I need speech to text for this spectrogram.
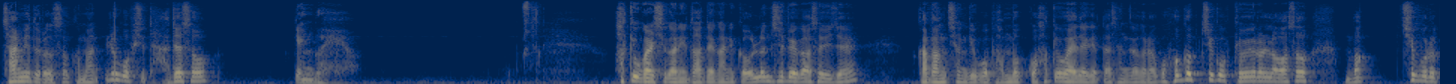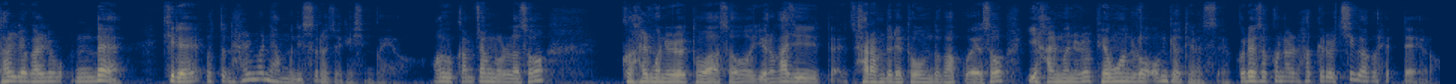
잠이 들어서 그만 7시 다 돼서 깬 거예요. 학교 갈 시간이 다 돼 가니까 얼른 집에 가서 이제 가방 챙기고 밥 먹고 학교 가야 되겠다 생각을 하고 허겁지겁 교회를 나와서 막 집으로 달려가려고 하는데 길에 어떤 할머니 한 분이 쓰러져 계신 거예요. 아유 깜짝 놀라서 그 할머니를 도와서 여러 가지 사람들의 도움도 받고 해서 이 할머니를 병원으로 옮겨드렸어요. 그래서 그날 학교를 지각을 했대요.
